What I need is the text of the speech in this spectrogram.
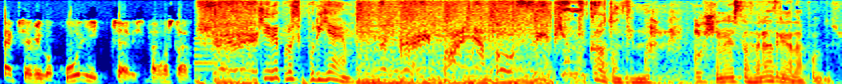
έξε λίγο κούλι, ξέρεις, τα γνωστά. Κύριε Πρωθυπουργέ. Με περηφάνεια τόση. Πιο μικρό τον θυμάμαι. Όχι, είναι σταθερά 30 πόντους.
